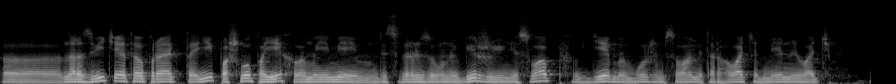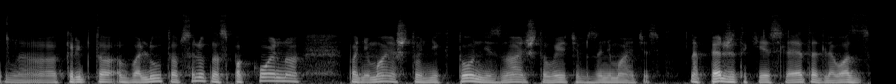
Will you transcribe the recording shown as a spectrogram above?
э, на развитие этого проекта. И пошло-поехало. Мы имеем децентрализованную биржу Uniswap, где мы можем с вами торговать, обменивать Э, криптовалют абсолютно спокойно, понимая, что никто не знает, что вы этим занимаетесь. Опять же таки, если это для вас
